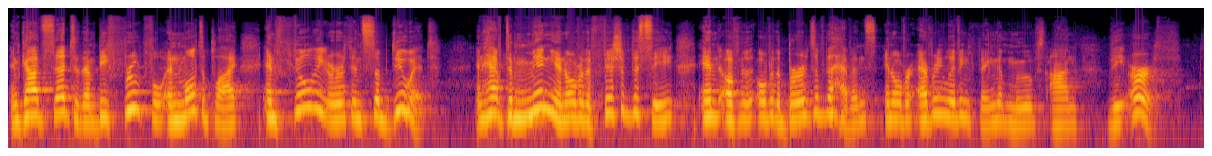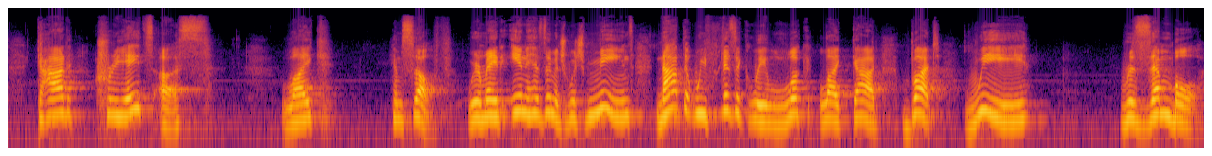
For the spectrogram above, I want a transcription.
And God said to them, Be fruitful and multiply, and fill the earth and subdue it, and have dominion over the fish of the sea, and the, over the birds of the heavens, and over every living thing that moves on the earth. God creates us like himself. We're made in his image, which means not that we physically look like God, but we resemble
